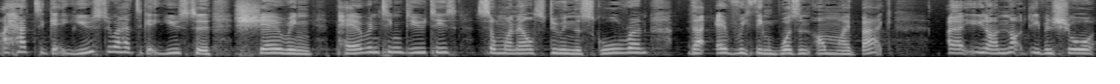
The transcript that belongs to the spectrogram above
i had to get used to. I had to get used to sharing parenting duties someone else doing the school run that everything wasn't on my back. Uh, you know i'm not even sure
